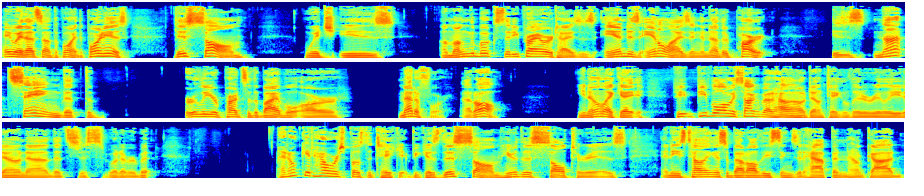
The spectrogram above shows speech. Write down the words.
anyway, that's not the point. The point is this psalm, which is among the books that he prioritizes and is analyzing another part, is not saying that the earlier parts of the Bible are metaphor at all. You know, like I, people always talk about how, oh, don't take it literally, don't, uh, that's just whatever. But I don't get how we're supposed to take it because this psalm, here this psalter is, and he's telling us about all these things that happened and how God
